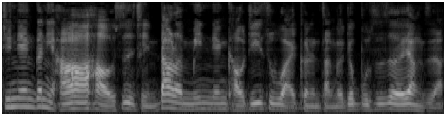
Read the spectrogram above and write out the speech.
今天跟你好好好的事情，到了明年考绩出来，可能长得就不是这个样子啊。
